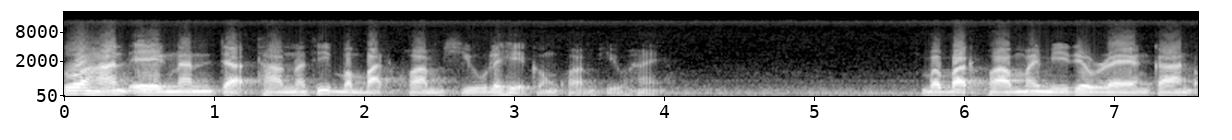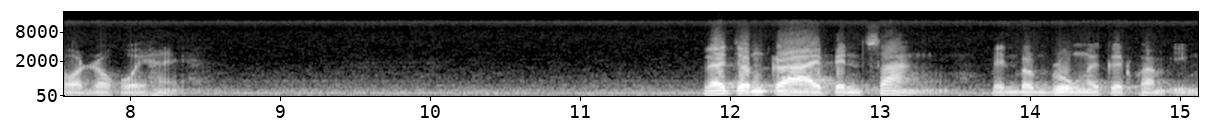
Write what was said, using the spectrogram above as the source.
ตัวอาหารเองนั้นจะทำหน้าที่บำบัดความหิวและเหตุของความหิวให้ บำบัดความไม่มีเรี่ยวแรงการอ่อนระหยให้ แล้วจนกลายเป็นสร้างเป็นบำรุงให้เกิดความอิ่ม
